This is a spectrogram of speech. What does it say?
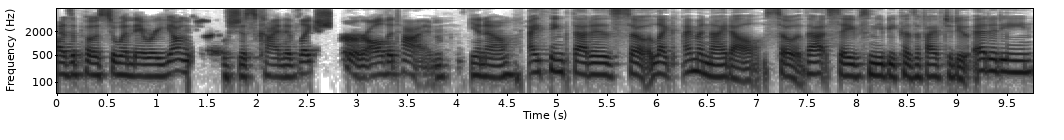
As opposed to when they were younger, it was just kind of like, sure, all the time, you know? I think that is so, like, I'm a night owl. So that saves me because if I have to do editing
